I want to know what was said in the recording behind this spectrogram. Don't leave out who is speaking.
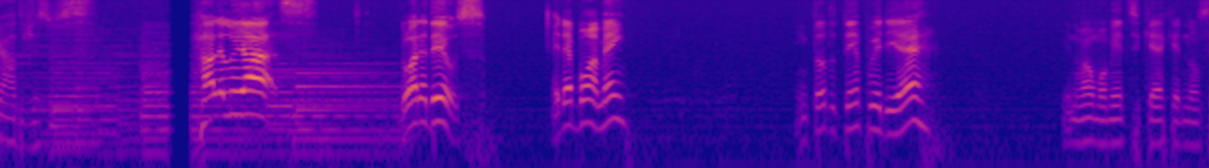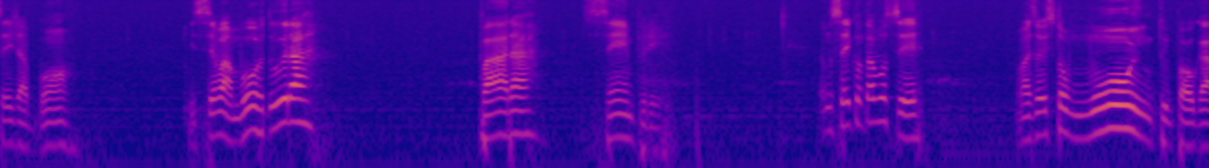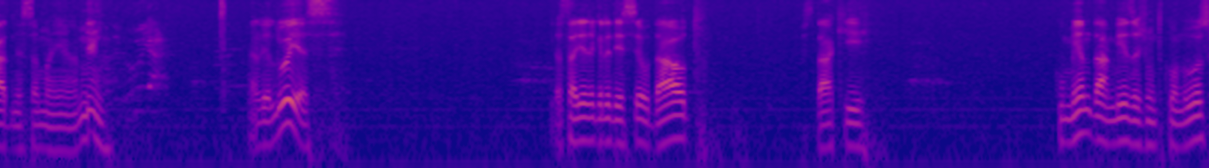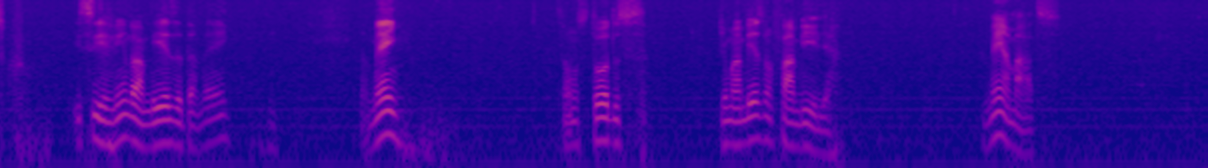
Speaker 1: Obrigado, Jesus. Aleluias! Glória a Deus. Ele é bom, amém? Em todo tempo ele é. E não há um momento sequer que ele não seja bom. E seu amor dura para sempre. Eu não sei contar você, mas eu estou muito empolgado nessa manhã. Amém? Aleluia. Aleluias. Gostaria de agradecer o Dalto estar aqui comendo da mesa junto conosco e servindo a mesa também. Amém? Somos todos de uma mesma família. Amém, amados?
